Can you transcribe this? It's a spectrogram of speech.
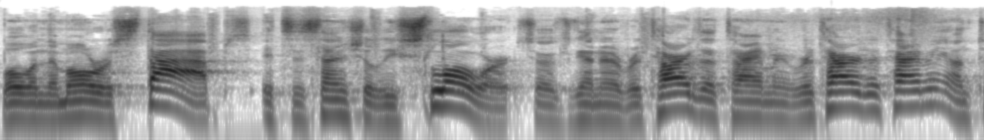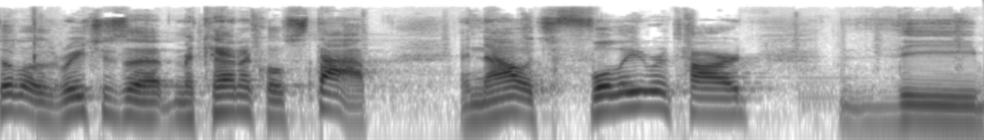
But when the motor stops, it's essentially slower. So it's gonna retard the timing, retard the timing until it reaches a mechanical stop. And now it's fully retarded. The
